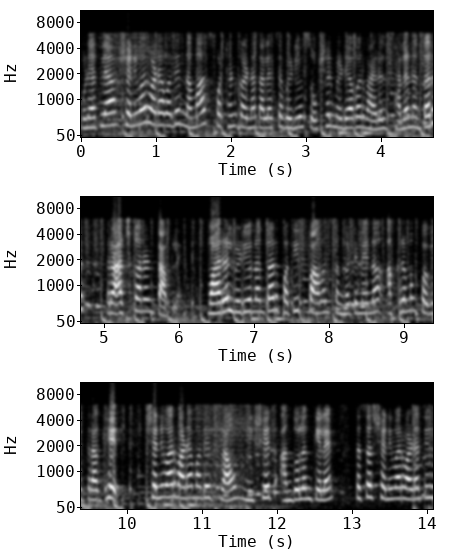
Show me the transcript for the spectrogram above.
पुण्यातल्या शनिवारवाड्यामध्ये नमाज पठण करण्यात आल्याचा व्हिडिओ सोशल मीडियावर व्हायरल झाल्यानंतर राजकारण तापलंय. व्हायरल व्हिडिओनंतर पतित पावन संघटनेनं आक्रमक पवित्रा घेत शनिवार वाड्यामध्ये जाऊन निषेध आंदोलन केलंय. तसंच शनिवार वाड्यातील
